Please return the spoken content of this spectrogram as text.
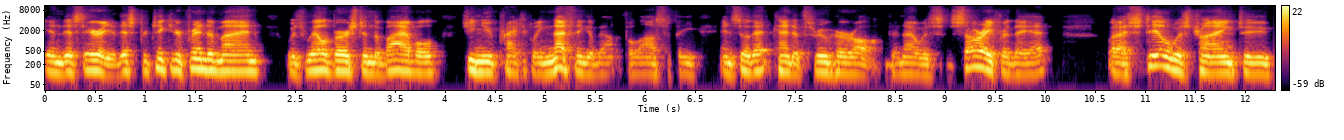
in this area. This particular friend of mine was well versed in the Bible. She knew practically nothing about philosophy. And so that kind of threw her off. And I was sorry for that but I still was trying to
